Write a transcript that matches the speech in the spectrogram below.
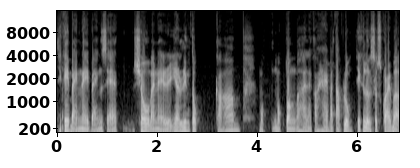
Thì cái bạn này bạn sẽ show bạn này diễn ra liên tục có một một tuần có thể là có hai, ba tập luôn. Thì cái lượng subscriber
